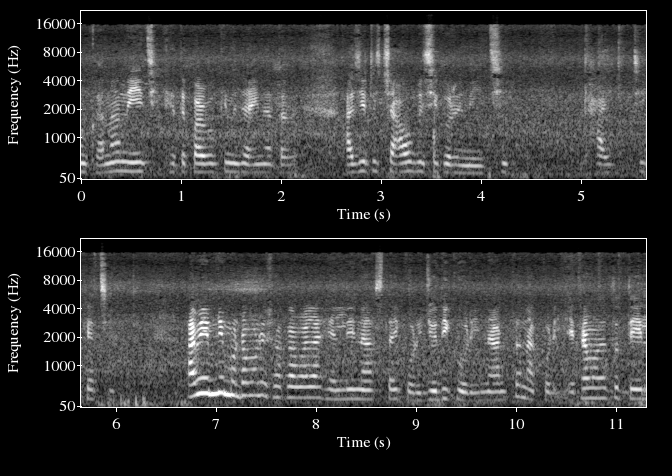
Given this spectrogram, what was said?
দুখানা নিয়েছি খেতে পারব কিনা জানি না তবে আজ একটু চাও বেশি করে নিয়েছি। খাই ঠিক আছে? আমি এমনি মোটামুটি সকালবেলা হেলদি নাস্তাই করি যদি করি না তো না করি। এটার মধ্যে তো তেল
